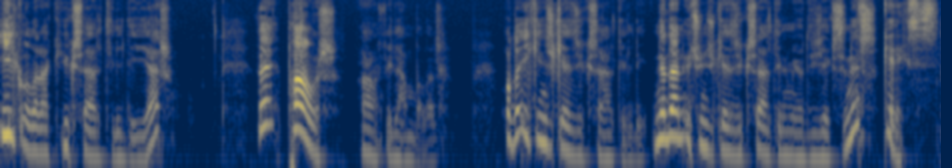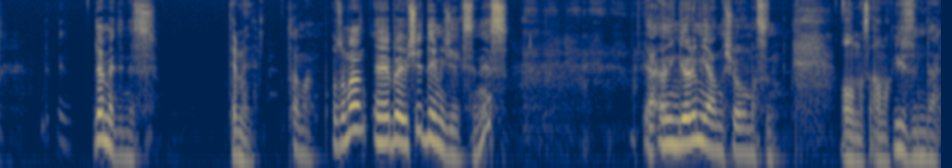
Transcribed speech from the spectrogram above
ilk olarak yükseltildiği yer ve power amfi lambaları. O da ikinci kez yükseltildi. Neden üçüncü kez yükseltilmiyor diyeceksiniz. Gereksiz. Demediniz. Demedim. Tamam. O zaman e, böyle bir şey demeyeceksiniz. Ya öngörüm yanlış olmasın Olmaz ama. yüzünden.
